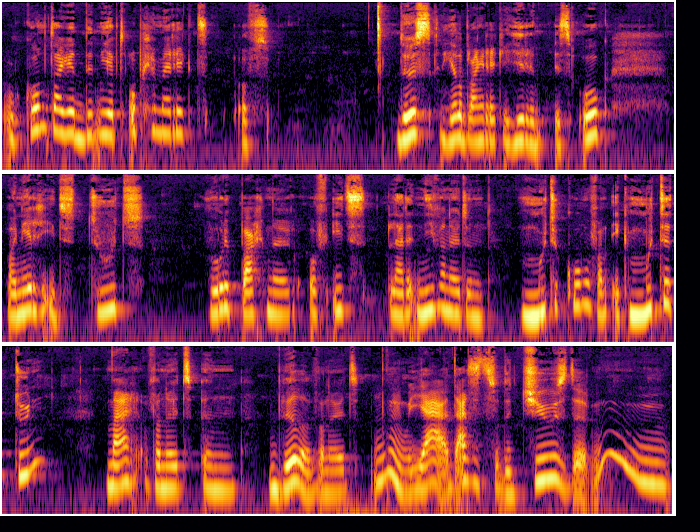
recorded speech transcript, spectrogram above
hoe komt dat je dit niet hebt opgemerkt? Of zo. Dus een hele belangrijke hierin is ook, wanneer je iets doet voor je partner of iets, laat het niet vanuit een moeten komen, van ik moet dit doen, maar vanuit een willen, vanuit, mm, ja, daar zit zo de juice, de, mm,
